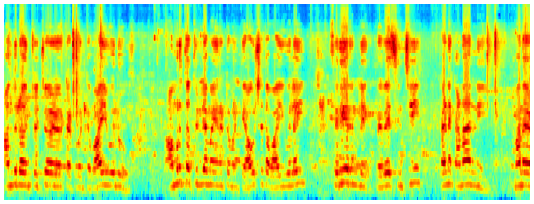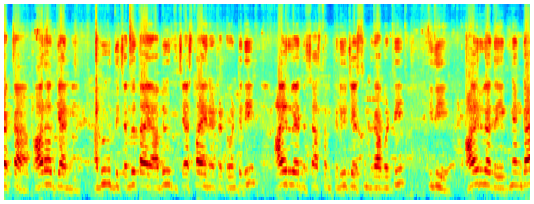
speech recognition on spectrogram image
అందులోంచి వచ్చేటటువంటి వాయువులు అమృత తుల్యమైనటువంటి ఔషధ వాయువులై శరీరంలోకి ప్రవేశించి కణ కణాన్ని మన యొక్క ఆరోగ్యాన్ని అభివృద్ధి చెందుతాయి అభివృద్ధి చేస్తాయనేటటువంటిది ఆయుర్వేద శాస్త్రం తెలియజేస్తుంది కాబట్టి ఇది ఆయుర్వేద యజ్ఞంగా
